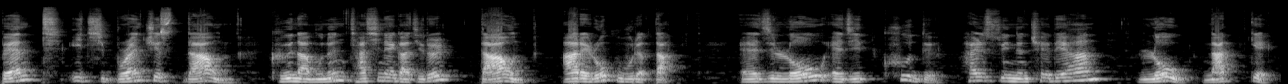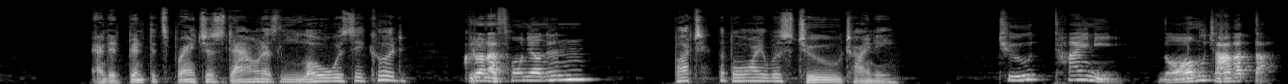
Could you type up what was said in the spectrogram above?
bent its branches down 그 나무는 자신의 가지를 down 아래로 구부렸다. as low as it could 할 수 있는 최대한 low 낮게 and it bent its branches down as low as it could. 그러나 소녀는 But the boy was too tiny. too tiny. 너무 작았다.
